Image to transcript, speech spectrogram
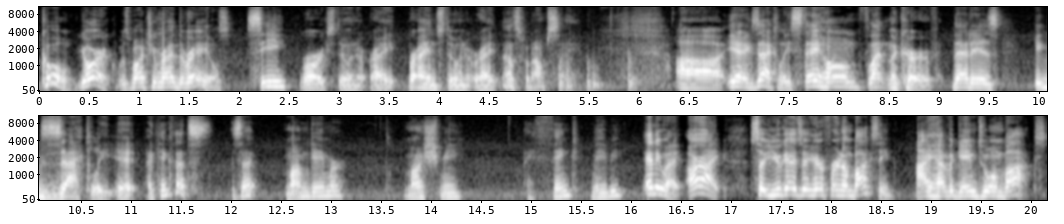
cool. York was watching Ride the Rails. See, Rorik's doing it right. Brian's doing it right. That's what I'm saying. Uh, yeah, exactly. Stay home, flatten the curve. That is exactly it. I think that's, is that Mom Gamer? Mashmi? I think, maybe. Anyway, all right. So you guys are here for an unboxing. I have a game to unbox.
